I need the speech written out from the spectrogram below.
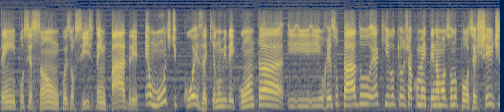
tem Possessão, com Exorcista, tem Padre. É um monte de coisa que eu não me dei conta e, e, e o resultado é aquilo que eu já comentei na Maldição do Poço. É cheio de...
